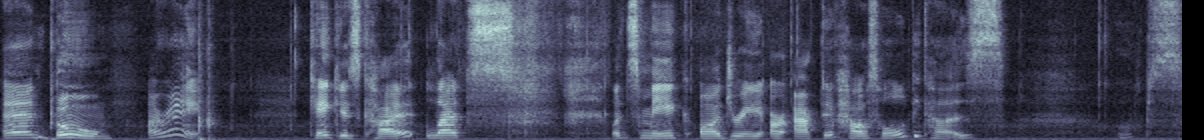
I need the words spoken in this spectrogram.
And boom. Alright cake is cut. Let's let's make Aubrey our active household because oops.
